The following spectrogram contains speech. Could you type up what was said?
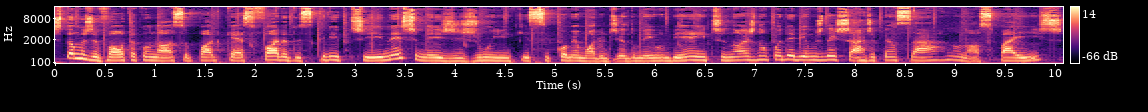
Estamos de volta com o nosso podcast Fora do Script e neste mês de junho, em que se comemora o Dia do Meio Ambiente, nós não poderíamos deixar de pensar no nosso país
